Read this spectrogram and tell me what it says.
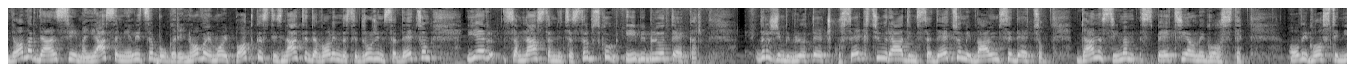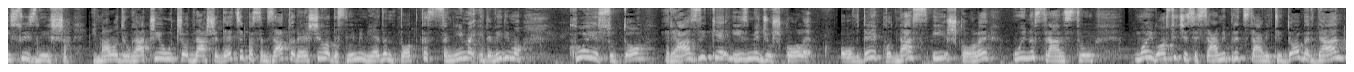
Dobar dan svima, ja sam Milica Bugarin, ovo je moj podcast i znate da volim da se družim sa decom jer sam nastavnica srpskog i bibliotekar. Držim bibliotečku sekciju, radim sa decom i bavim se decom. Danas imam specijalne goste. Ovi gosti nisu iz Niša i malo drugačije uče od naše dece, pa sam zato rešila da snimim jedan podcast sa njima i da vidimo koje su to razlike između škole ovde, kod nas i škole u inostranstvu. Moji gosti će se sami predstaviti. Dobar dan,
